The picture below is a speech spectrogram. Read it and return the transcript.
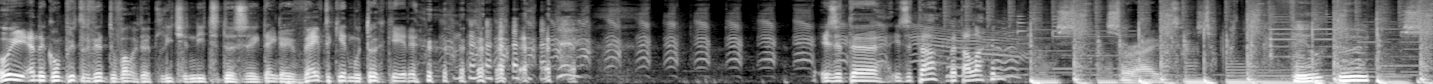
Oei, en de computer vindt toevallig het liedje niet, dus ik denk dat je vijfde keer moet terugkeren. is, het, eh, is het dat, met dat lachen? Alright. Feel Good.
